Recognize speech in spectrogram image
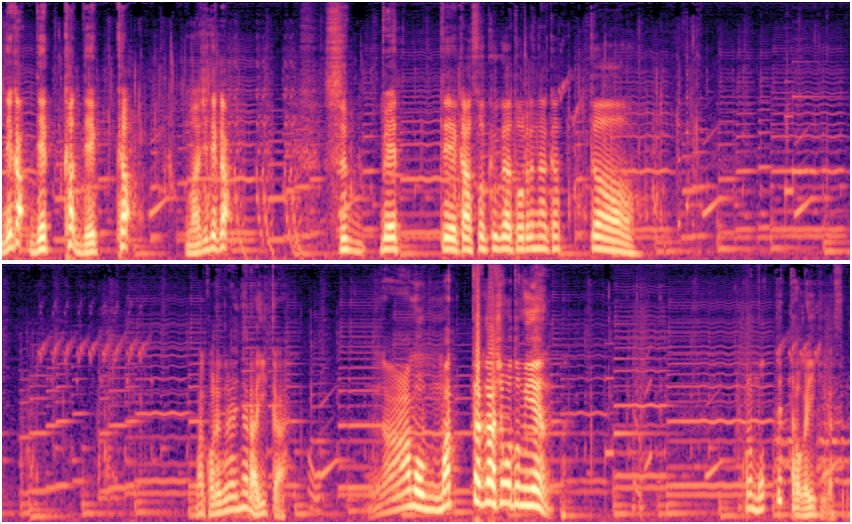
でかでっかでっか。マジでか。すべって加速が取れなかった。まあこれぐらいならいいか。ああもう全く足元見えん。これ持ってった方がいい気がする。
